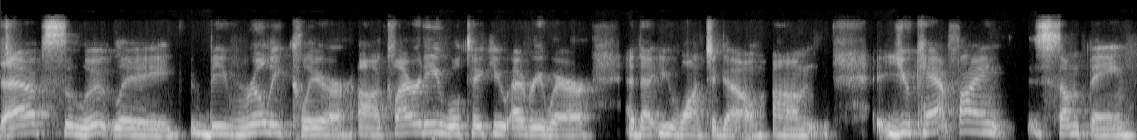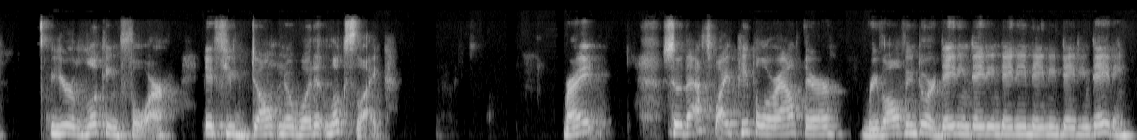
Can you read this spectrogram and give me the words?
Absolutely. Be really clear. Uh, clarity will take you everywhere that you want to go. Um, you can't find something you're looking for if you don't know what it looks like. Right? So that's why people are out there revolving door, dating, dating, dating, dating, dating, dating.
